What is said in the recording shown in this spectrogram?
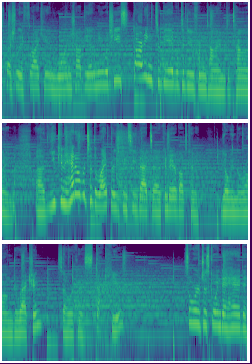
especially if Fry can one-shot the enemy, which he's starting to be able to do from time to time. Uh, you can head over to the right, but as you can see, that uh, conveyor belt's kind of going the wrong direction, so we're kind of stuck here. So we're just going to head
